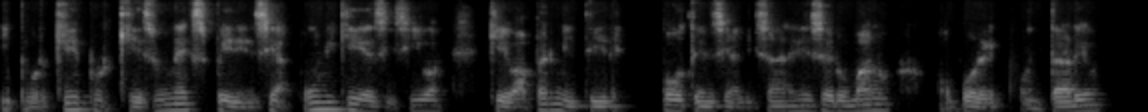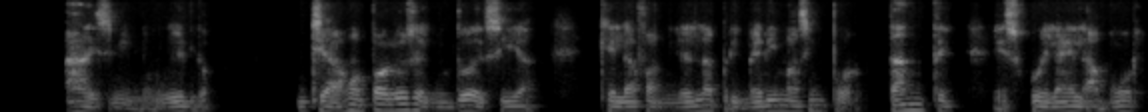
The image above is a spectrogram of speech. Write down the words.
¿Y por qué? Porque es una experiencia única y decisiva que va a permitir potencializar ese ser humano o por el contrario, a disminuirlo. Ya Juan Pablo II decía que la familia es la primera y más importante escuela del amor.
